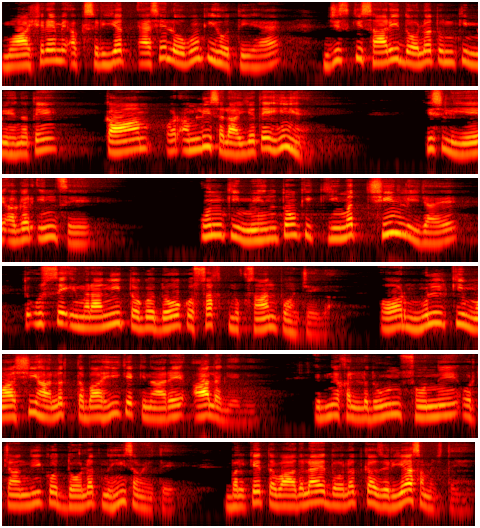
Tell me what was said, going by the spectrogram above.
معاشرے میں اکثریت ایسے لوگوں کی ہوتی ہے جس کی ساری دولت ان کی محنتیں، کام اور عملی صلاحیتیں ہی ہیں۔ اس لیے اگر ان سے ان کی محنتوں کی قیمت چھین لی جائے تو اس سے عمرانی توگ و دو کو سخت نقصان پہنچے گا اور ملک کی معاشی حالت تباہی کے کنارے آ لگے گی۔ ابن خلدون سونے اور چاندی کو دولت نہیں سمجھتے، بلکہ تبادلہ دولت کا ذریعہ سمجھتے ہیں۔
